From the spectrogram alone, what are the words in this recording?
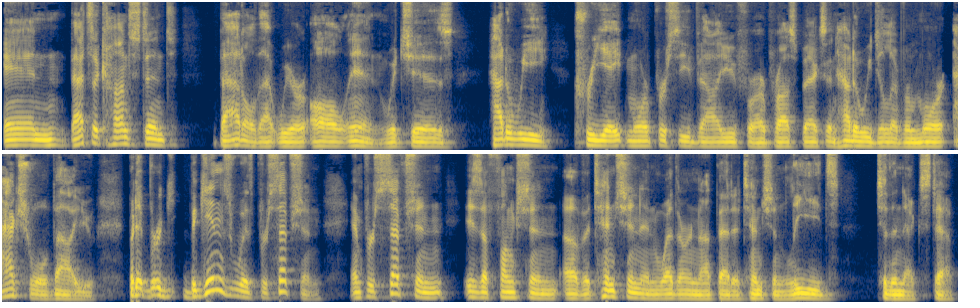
And that's a constant battle that we're all in, which is how do we create more perceived value for our prospects and how do we deliver more actual value but it be- begins with perception and perception is a function of attention and whether or not that attention leads to the next step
